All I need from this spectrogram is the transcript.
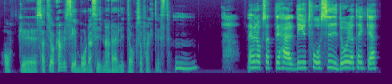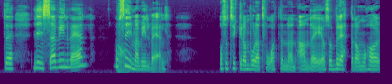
Och eh, så att jag kan väl se båda sidorna där lite också faktiskt. Mm. Nej men också att det här, det är ju två sidor. Jag tänker att eh, Lisa vill väl och Ja. Sima vill väl. Och så tycker de båda två att den den andra är och så berättar de och har,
